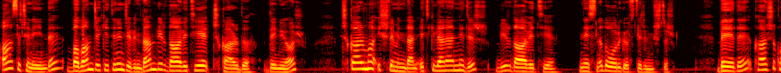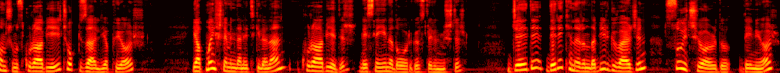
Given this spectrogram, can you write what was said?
A seçeneğinde babam ceketinin cebinden bir davetiye çıkardı deniyor. Çıkarma işleminden etkilenen nedir? Bir davetiye. Nesne doğru gösterilmiştir. B'de karşı komşumuz kurabiyeyi çok güzel yapıyor. Yapma işleminden etkilenen kurabiyedir. Nesne yine doğru gösterilmiştir. C'de dere kenarında bir güvercin su içiyordu deniyor.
